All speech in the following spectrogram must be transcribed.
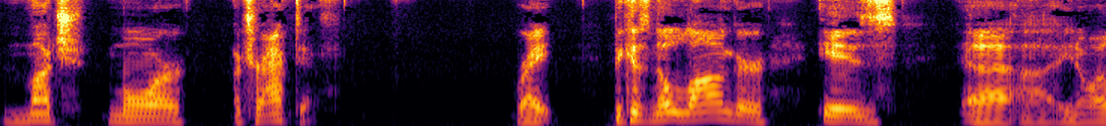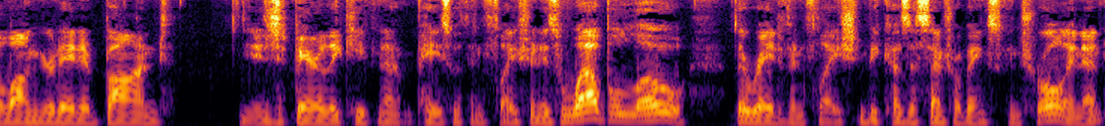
much more attractive, right? Because no longer is, uh, uh, you know, a longer dated bond you just barely keeping up pace with inflation. It's well below the rate of inflation because the central bank's controlling it.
